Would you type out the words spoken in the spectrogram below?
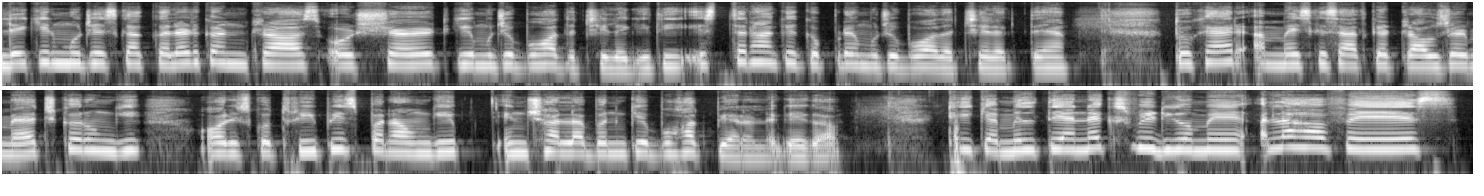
लेकिन मुझे इसका कलर कंट्रास्ट और शर्ट ये मुझे बहुत अच्छी लगी थी। इस तरह के कपड़े मुझे बहुत अच्छे लगते हैं। तो खैर, अब मैं इसके साथ का ट्राउज़र मैच करूँगी और इसको थ्री पीस बनाऊँगी। इन माशाल्लाह बन के बहुत प्यारा लगेगा। ठीक है, मिलते हैं नेक्स्ट वीडियो में। अल्लाह हाफिज़।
